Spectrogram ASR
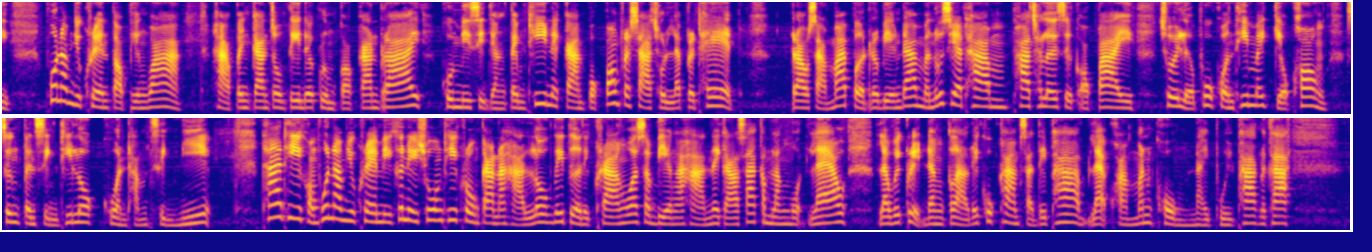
ผู้นำยูเครนตอบเพียงว่า หากเป็นการโจมตีโดยกลุ่มก่อการร้าย คุณมีสิทธิ์อย่างเต็มที่ในการปกป้องประชาชนและประเทศ เราสามารถเปิดระเบียงด้านมนุษยธรรม พาเฉลยศึกออกไป ช่วยเหลือผู้คนที่ไม่เกี่ยวข้อง ซึ่งเป็นสิ่งที่โลกควรทำสิ่งนี้ ท่าทีของผู้นำยูเครนมีขึ้นในช่วงที่โครงการอาหารโลกได้เตือนอีกครั้งว่าเสบียงอาหารในกาซากำลังหมดแล้ว และวิกฤตดังกล่าวได้คุกคามสันติภาพ และความมั่นคงในภูมิภาคนะคะ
